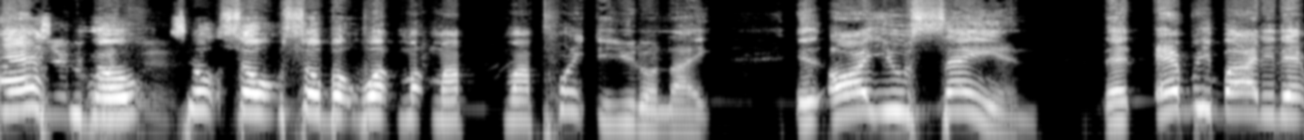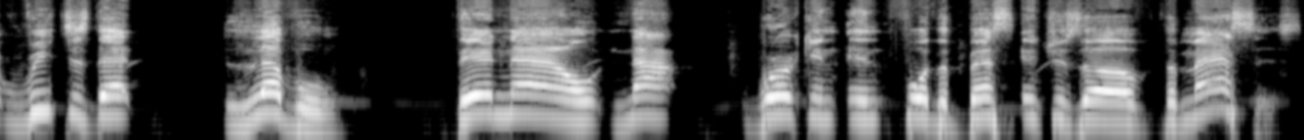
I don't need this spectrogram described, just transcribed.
I asked you though. So so so but what my, my my point to you tonight is are you saying that everybody that reaches that level, they're now not working in for the best interest of the masses?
